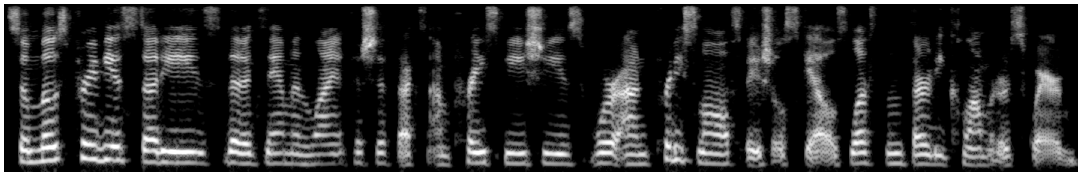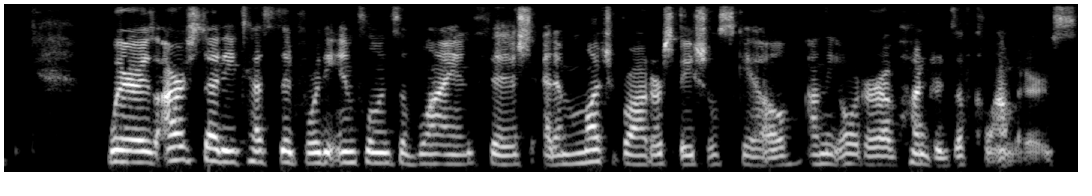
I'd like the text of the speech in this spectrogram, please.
So most previous studies that examined lionfish effects on prey species were on pretty small spatial scales, less than 30 kilometers squared whereas our study tested for the influence of lionfish at a much broader spatial scale on the order of hundreds of kilometers.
